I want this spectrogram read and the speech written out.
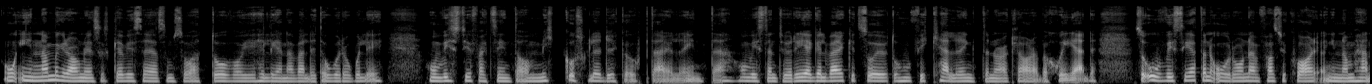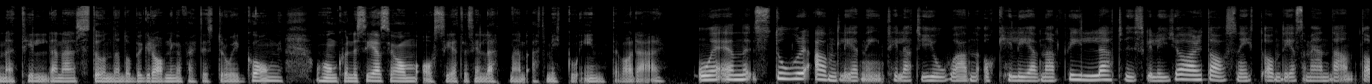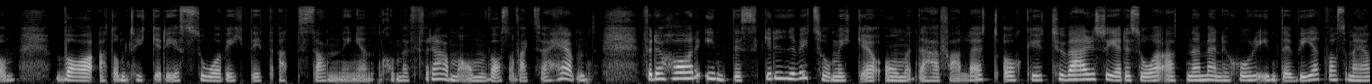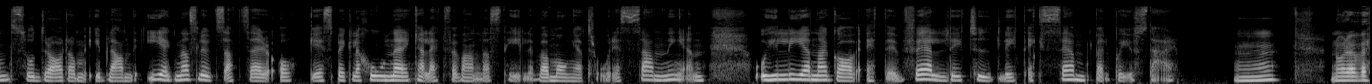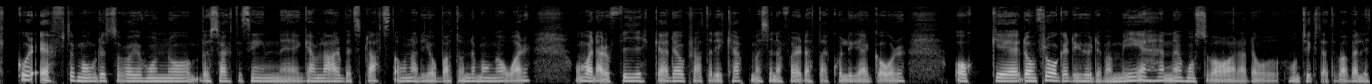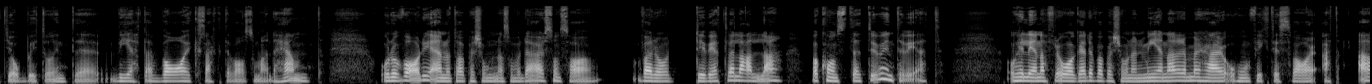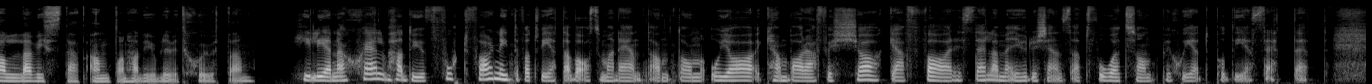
Och innan begravningen så ska vi säga som så att då var ju Helena väldigt orolig. Hon visste ju faktiskt inte om Mikko skulle dyka upp där eller inte. Hon visste inte hur regelverket såg ut och hon fick heller inte några klara besked. Så ovissheten och oron den fanns ju kvar inom henne till den här stunden då begravningen faktiskt drog igång. Och hon kunde se sig om och se till sin lättnad att Mikko inte var där. Och en stor anledning till att Johan och Helena ville att vi skulle göra ett avsnitt om det som hände Anton var att de tycker det är så viktigt att sanningen kommer fram om vad som faktiskt har hänt. För det har inte skrivits så mycket om det här fallet och tyvärr så är det så att när människor inte vet vad som har hänt så drar de ibland egna slutsatser och spekulationer kan lätt förvandlas till vad många tror är sanningen. Och Helena gav ett väldigt väldigt tydligt exempel på just det här. Mm. Några veckor efter mordet så var ju hon och besökte sin eh, gamla arbetsplats där hon hade jobbat under många år. Hon var där och fikade och pratade i kapp med sina före detta kollegor. Och eh, de frågade hur det var med henne. Hon svarade och hon tyckte att det var väldigt jobbigt att inte veta vad exakt det var som hade hänt. Och då var det en av personerna som var där som sa Vadå, det vet väl alla? Vad konstigt att du inte vet. Och Helena frågade vad personen menade med det här och hon fick till svar att alla visste att Anton hade ju blivit skjuten. Helena själv hade ju fortfarande inte fått veta vad som hade hänt Anton och jag kan bara försöka föreställa mig hur det känns att få ett sånt besked på det sättet.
